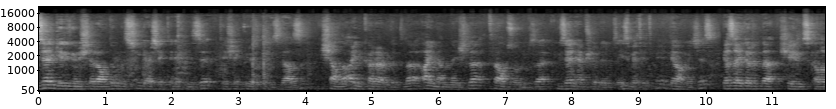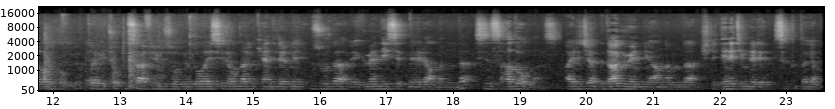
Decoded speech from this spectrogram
güzel geri dönüşler aldığımız için gerçekten hepinize teşekkür etmemiz lazım. İnşallah aynı kararlılıkla, aynı anlayışla Trabzon'umuza, güzel hemşehrilerimize hizmet etmeye devam edeceğiz. Yaz aylarında şehrimiz kalabalık oluyor. Tabii çok misafirimiz oluyor. Dolayısıyla onların kendilerini huzurda ve güvende hissetmeleri anlamında sizin sahada olmanız. Ayrıca gıda güvenliği anlamında işte denetimleri sıklıkla yapmanız.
